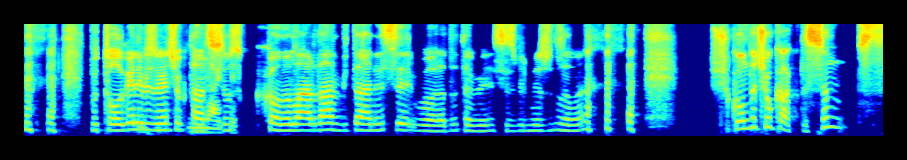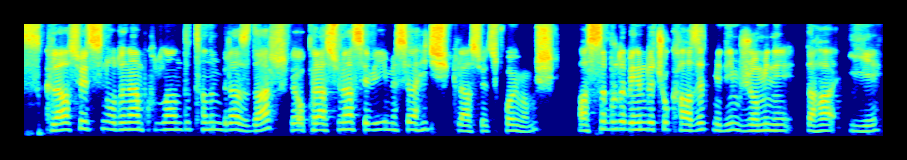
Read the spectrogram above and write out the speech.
bu Tolga ile biz en çok tartıştığımız konulardan bir tanesi bu arada tabii siz bilmiyorsunuz ama. Şu konuda çok haklısın. Clausewitz'in o dönem kullandığı tanım biraz dar ve operasyonel seviyeyi mesela hiç Clausewitz koymamış. Aslında burada benim de çok haz etmediğim Jomini daha iyi.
